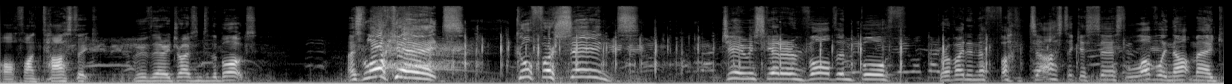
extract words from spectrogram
Oh, fantastic. Move there. He drives into the box. It's Lockett! Go for Saints! Jamie Skinner involved in both, providing a fantastic assist. Lovely nutmeg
